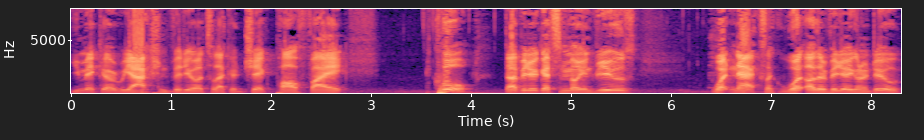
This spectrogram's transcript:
you make a reaction video to like a Jake Paul fight. Cool. that video gets a million views. What next? Like, what other video are you gonna do?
